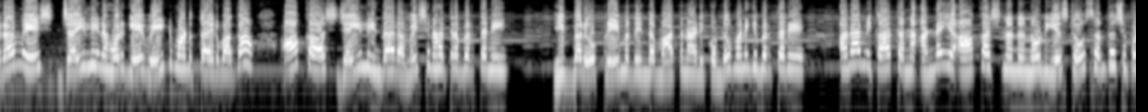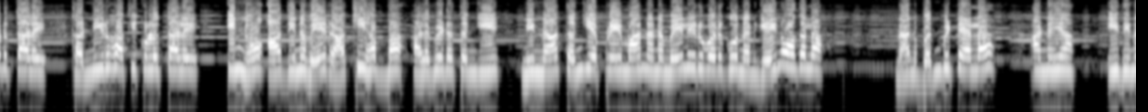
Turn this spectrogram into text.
ರಮೇಶ್ ಜೈಲಿನ ಹೊರಗೆ ವೇಟ್ ಮಾಡುತ್ತಾ ಇರುವಾಗ ಆಕಾಶ್ ಜೈಲಿಂದ ರಮೇಶನ ಹತ್ರ ಬರ್ತಾನೆ. ಇಬ್ಬರು ಪ್ರೇಮದಿಂದ ಮಾತನಾಡಿಕೊಂಡು ಮನೆಗೆ ಬರ್ತಾರೆ. ಅನಾಮಿಕಾ ತನ್ನ ಅಣ್ಣಯ್ಯ ಆಕಾಶ್ನನ್ನು ನೋಡಿ ಎಷ್ಟೋ ಸಂತೋಷ ಪಡುತ್ತಾಳೆ ಕಣ್ಣೀರು ಹಾಕಿಕೊಳ್ಳುತ್ತಾಳೆ. ಇನ್ನು ಆ ದಿನವೇ ರಾಖಿ ಹಬ್ಬ. ಅಳಬೇಡ ತಂಗಿ, ನಿನ್ನ ತಂಗಿಯ ಪ್ರೇಮ ನನ್ನ ಮೇಲಿರುವವರೆಗೂ ನನ್ಗೇನು ಆಗಲ್ಲ. ನಾನು ಬಂದ್ಬಿಟ್ಟೆ ಅಲ್ಲ. ಅಣ್ಣಯ್ಯ, ಈ ದಿನ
